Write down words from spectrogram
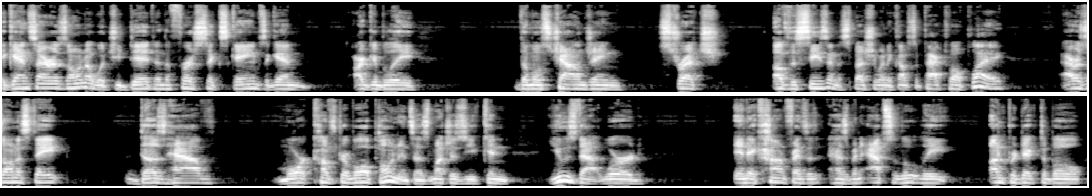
against Arizona, what you did in the first six games. Again, arguably the most challenging stretch of the season, especially when it comes to Pac 12 play. Arizona State does have more comfortable opponents, as much as you can use that word in a conference that has been absolutely unpredictable,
